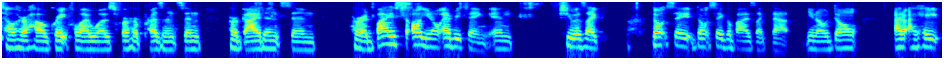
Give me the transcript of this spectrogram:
tell her how grateful I was for her presence and her guidance and her advice all you know everything. And she was like don't say don't say goodbyes like that you know don't i, I hate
